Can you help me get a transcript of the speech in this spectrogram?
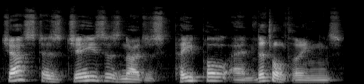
Just as Jesus noticed people and little things,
